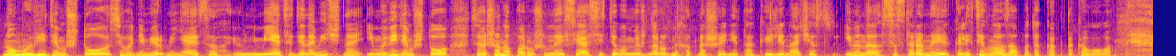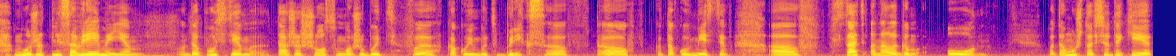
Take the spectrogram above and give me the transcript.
Но мы видим, что сегодня мир меняется, меняется динамично, и мы видим, что совершенно порушена вся система международных отношений, так или иначе, именно со стороны коллективного Запада как такового. Может ли со временем допустим, та же ШОС может быть в какой-нибудь БРИКС, э, в, э, в таком месте, э, стать аналогом ООН. Потому что все-таки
